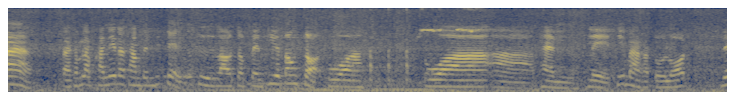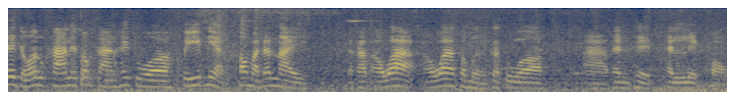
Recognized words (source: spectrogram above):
มาก แต่สำหรับคันนี้เราทำเป็นพิเศษก็คือเราจำเป็นที่จะต้องเจาะตัวตัวแผ่นเพลทที่มากับตัวรถ เนื่องจากว่าลูกค้าเนี่ยต้องการให้ตัวปี๊บเนี่ยเข้ามาด้านในนะครับ เอาว่าเอาว่าเสมอกับตัว แผ่นเพลทแผ่นเหล็กของ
